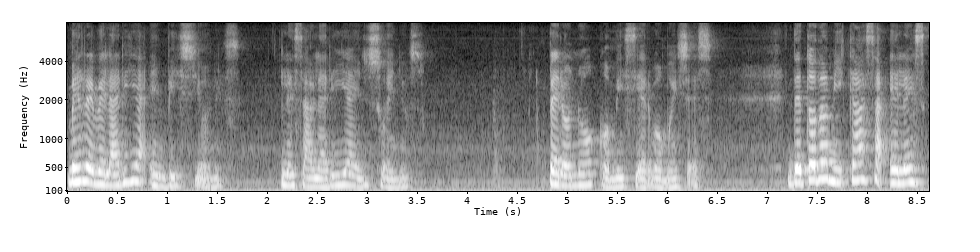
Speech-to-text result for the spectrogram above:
me revelaría en visiones, les hablaría en sueños, pero no con mi siervo Moisés. De toda mi casa, Él es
